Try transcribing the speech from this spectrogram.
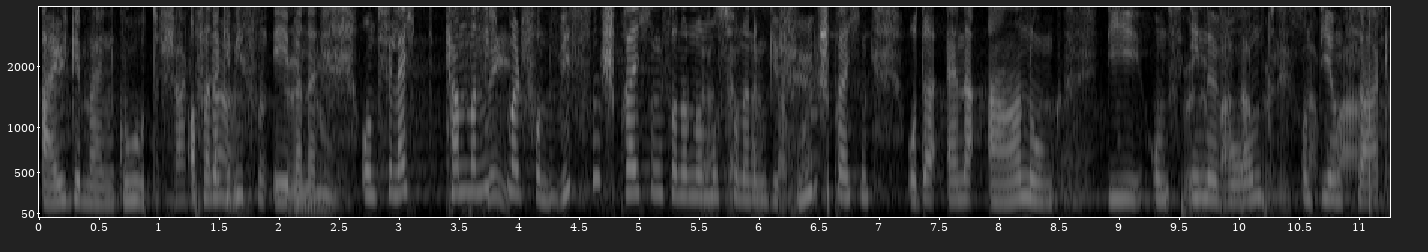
allgemein gut auf einer gewissen Ebene. Und vielleicht kann man nicht mal von Wissen sprechen, sondern man muss von einem Gefühl sprechen oder einer Ahnung, die uns innewohnt und die uns sagt,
